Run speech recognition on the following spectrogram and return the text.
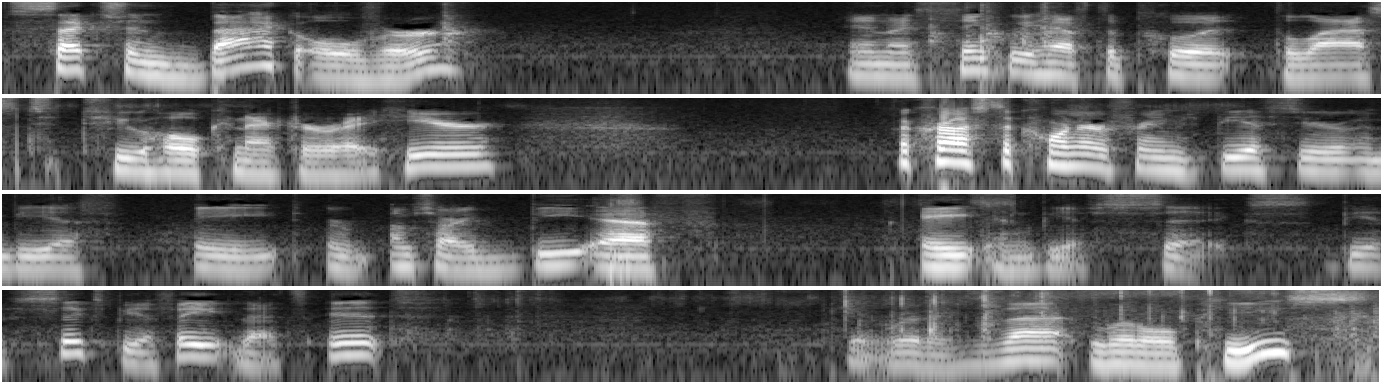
section back over and I think we have to put the last two hole connector right here across the corner frames BF0 and BF8 or I'm sorry BF8 and BF6 BF6 BF8 that's it. Get rid of that little piece.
